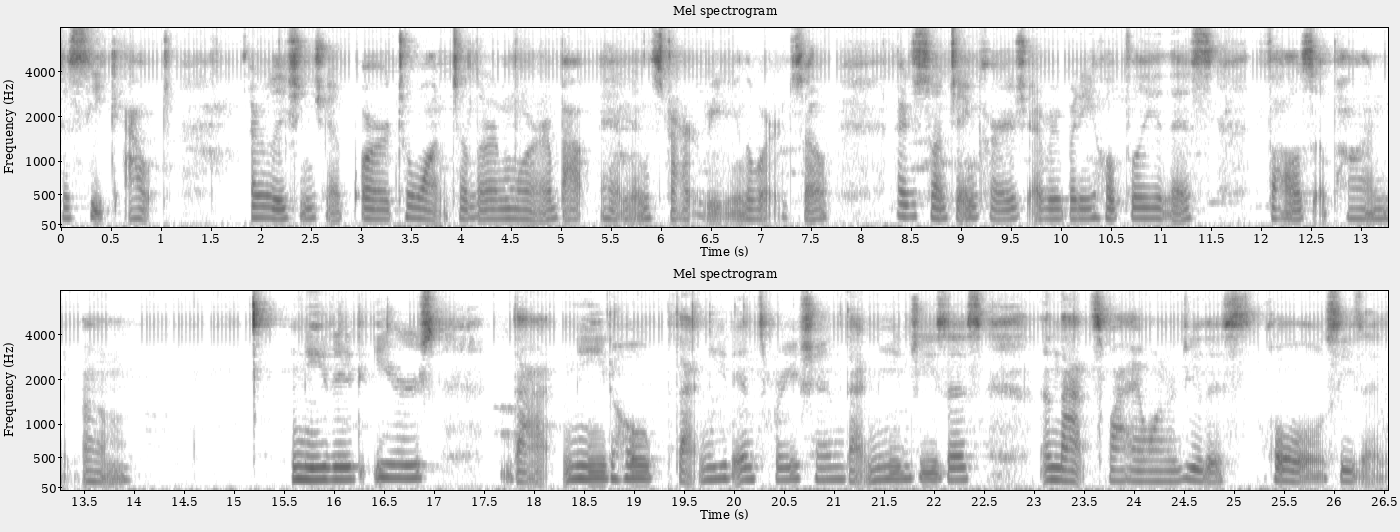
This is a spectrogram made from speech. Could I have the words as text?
to seek out a relationship or to want to learn more about him and start reading the word. So I just want to encourage everybody. Hopefully, this falls upon um, needed ears that need hope, that need inspiration, that need Jesus. And that's why I want to do this whole season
